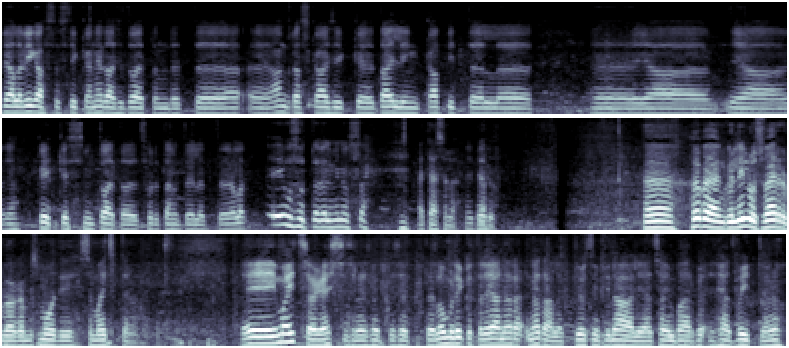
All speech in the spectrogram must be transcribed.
peale vigastust ikka on edasi toetanud, et Andras Kaasik, Tallink, Capital ja, ja jah, kõik, kes mind toetavad, et suur tänu teile, et ole, ei usute veel minusse aitäh sulle, jõudu! Äh, hõbe on küll ilus värv, aga mismoodi see maitseb täna? ei maitse väga hästi selles mõttes, et loomulikult oli hea nädal, et jõudsin finaali ja sain paar head võitu ja noh,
